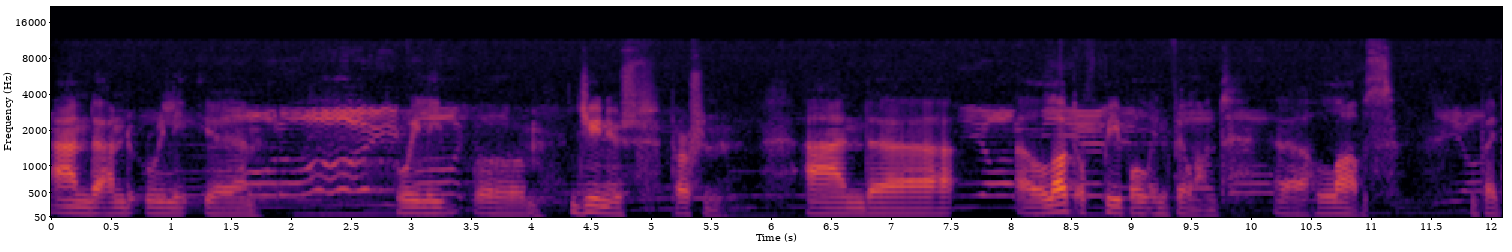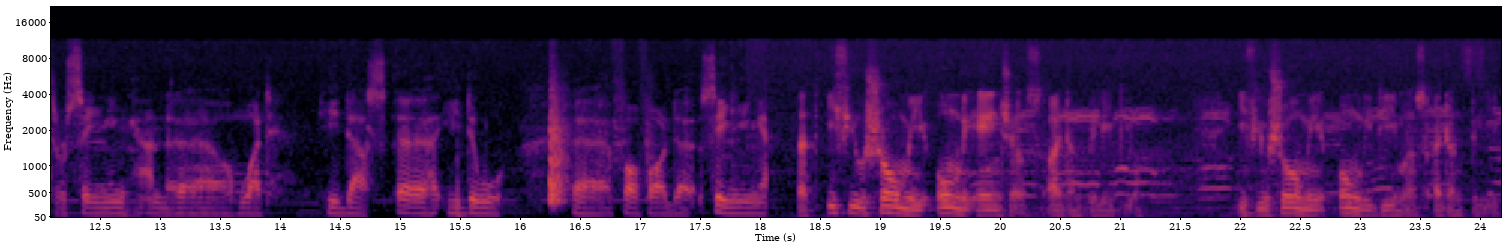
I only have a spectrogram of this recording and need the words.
and and really um, really um, genius person and uh, a lot of people in Finland uh, loves Petrus singing and uh, what he does uh, he do uh, for for the singing that if you show me only angels, I don't believe you. If you show me only demons, I don't believe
